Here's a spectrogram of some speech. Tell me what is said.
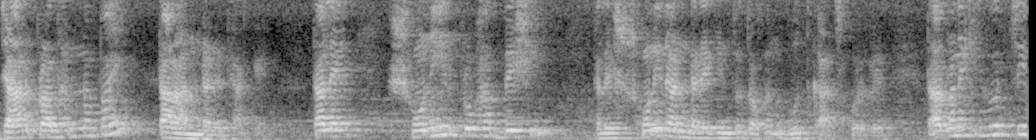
যার প্রাধান্য পায়, তার আন্ডারে থাকে। তাহলে শনির প্রভাব বেশি, তাহলে শনির আন্ডারে কিন্তু তখন বুধ কাজ করবে। তার মানে কি হচ্ছে?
